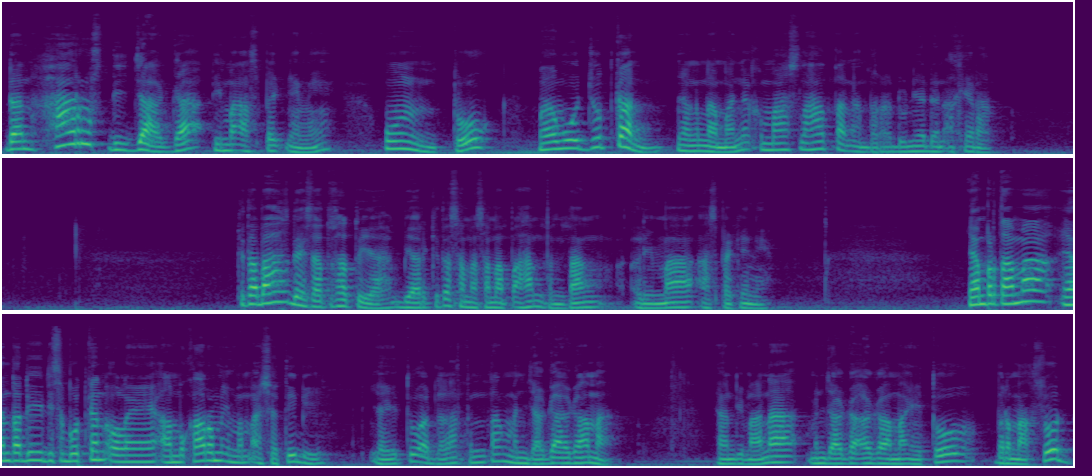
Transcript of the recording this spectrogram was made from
dan harus dijaga lima aspek ini untuk mewujudkan yang namanya kemaslahatan antara dunia dan akhirat. Kita bahas deh satu-satu ya, biar kita sama-sama paham tentang lima aspek ini. Yang pertama yang tadi disebutkan oleh Al-Mukarram Imam Asyatibi, yaitu adalah tentang menjaga agama yang di mana menjaga agama itu bermaksud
